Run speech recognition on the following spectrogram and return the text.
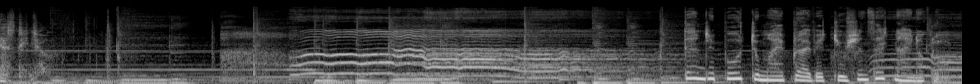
Yes teacher Then report to my private tuitions at 9 o'clock.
